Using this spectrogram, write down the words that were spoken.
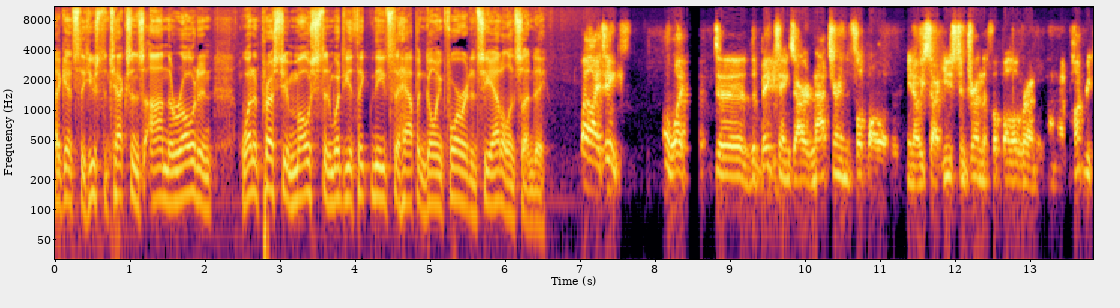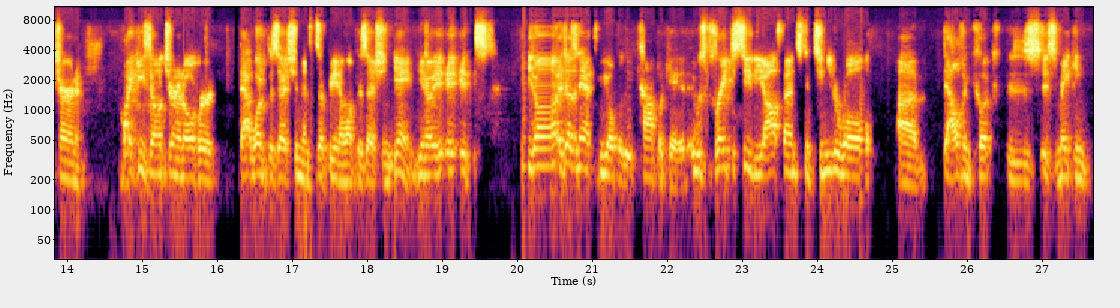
against the Houston Texans on the road. And what impressed you most, and what do you think needs to happen going forward in Seattle on Sunday? Well, I think what the, the big things are not turning the football over. You know, we saw Houston turn the football over on, on a punt return. Vikings don't turn it over. That one possession ends up being a one possession game. You know, it, it's you know, it doesn't have to be overly complicated. It was great to see the offense continue to roll. Um, Dalvin Cook is is making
